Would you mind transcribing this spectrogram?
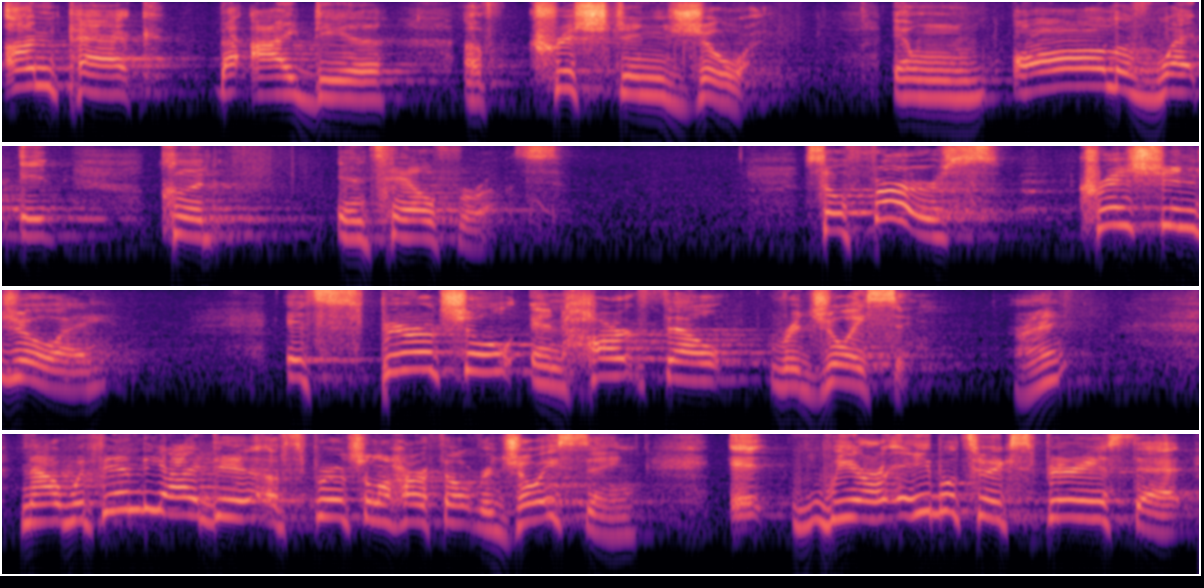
unpack the idea of Christian joy and all of what it could entail for us. So, first, Christian joy, it's spiritual and heartfelt rejoicing right? Now, within the idea of spiritual and heartfelt rejoicing, it, we are able to experience that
